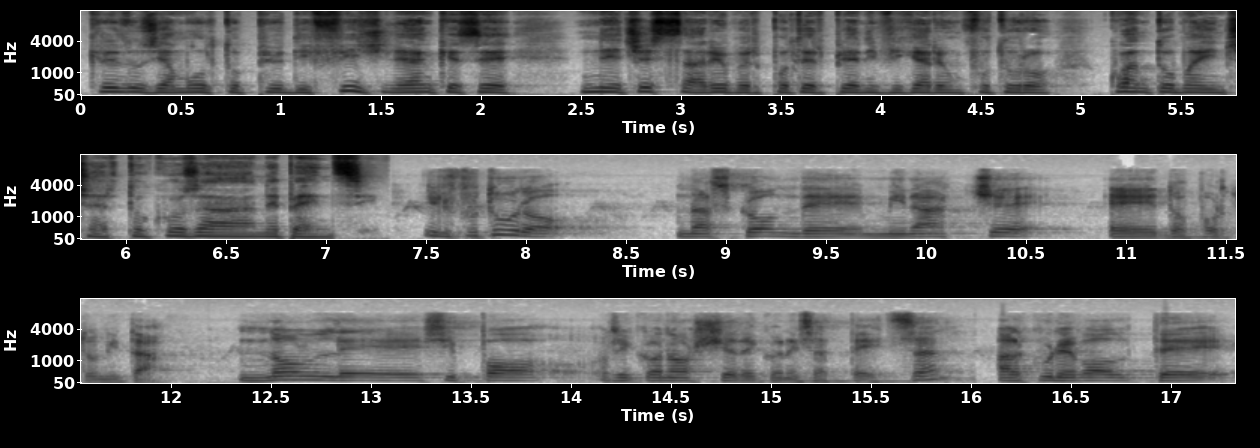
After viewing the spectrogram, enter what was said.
credo sia molto più difficile, anche se necessario per poter pianificare un futuro quanto mai incerto. Cosa ne pensi? Il futuro nasconde minacce ed opportunità. Non le si può riconoscere con esattezza, alcune volte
